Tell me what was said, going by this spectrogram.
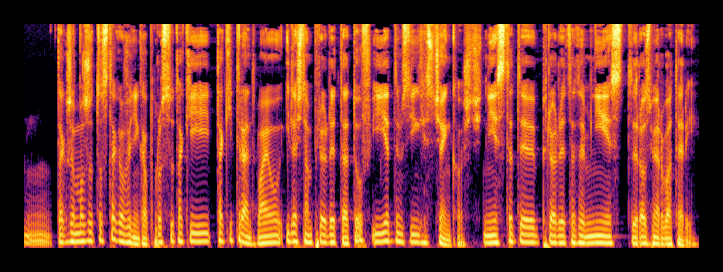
Mm, także może to z tego wynika. Po prostu taki, taki trend. Mają ileś tam priorytetów i jednym z nich jest cienkość. Niestety priorytetem nie jest rozmiar baterii.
